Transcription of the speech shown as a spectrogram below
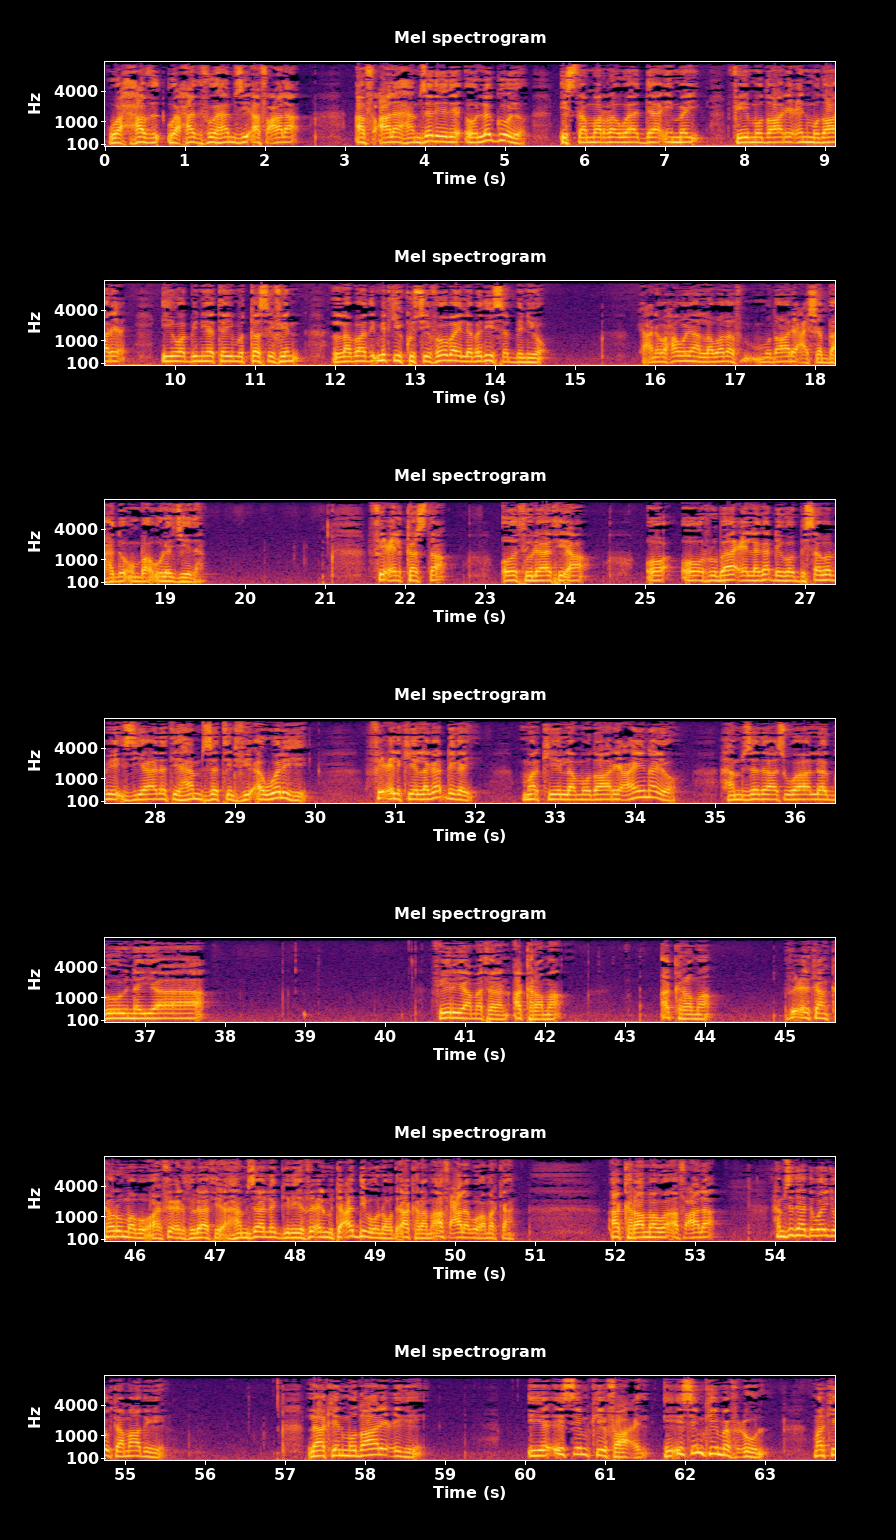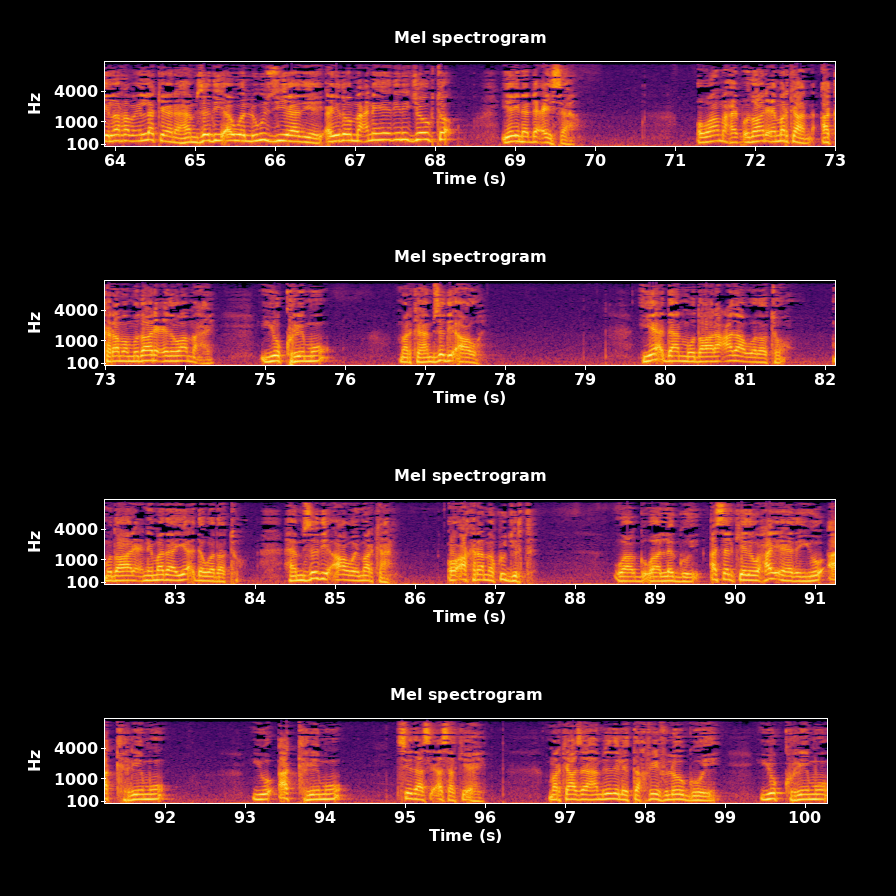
wa xadfu hamzi afcala afcala hamsadeeda oo la gooyo istamara waa daa'imay fii mudaaricin mudaaric iyo wa binyatay mutasifin labad midkii ku sifoobay labadiisa binyo. Yacni waxaa weeyaan labada mudaarica shabahdo unbaa ula jeeda ficil kasta oo thulaathi ah oo oo rubaaci laga dhigo bisababi ziyaadati hamzatin fii awalihi ficilkii laga dhigay markii la mudaaricaynayo hamzadaas waa la gooynayaa fiiriya mathalan akrama akrama ficilkan karuma buu ahay ficil thulaathi ah hamzaa la geliyay ficil mutacadi buu noqday akrama afcala buu ah markaan akrama wa afcala hamsadii hadda way joogtaa maadigii laakiin mudaaricigii iyo isimkii faacil iyo isimkii mafcuul markii la raba in la keena hamsadii awal lagu ziyaadiyey iyadoo macnaheedini joogto yayna dhacaysaa oo waa maxay mudaarici markaan akrama mudaariceeda waa maxay yukrimu marka hamsadii aawe ya-dan mudaaracadaa wadato mudaaricnimadaa ya-da wadato. Hamsadii aaway markaan oo akrama ku jirta waa waa la gooy. Asalkeeda waxay aheeday yuakrimu yuakrimu sidaasay asalkii ahayd. Markaasaa hamsadii litakfiif loo gooyey yukrimu.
